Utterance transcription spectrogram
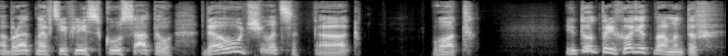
обратно в Тифлис к Усатову, доучиваться. Так, Вот. И тут приходит Мамонтов,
